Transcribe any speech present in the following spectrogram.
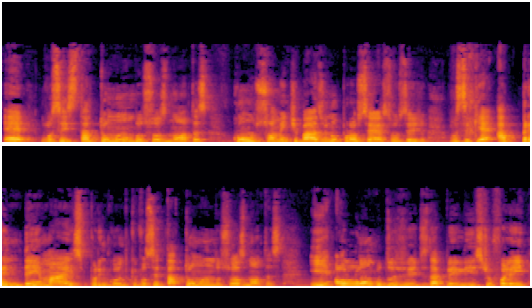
é você está tomando suas notas com somente base no processo, ou seja, você quer aprender mais por enquanto que você está tomando suas notas. E ao longo dos vídeos da playlist eu falei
